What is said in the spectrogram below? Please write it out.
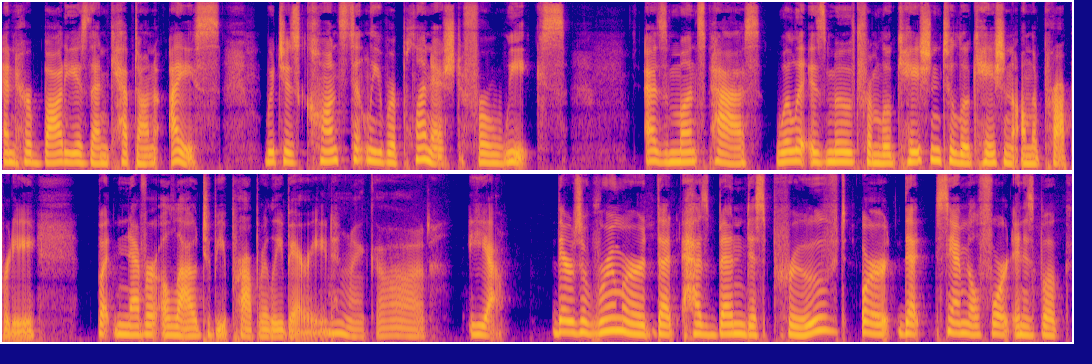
and her body is then kept on ice, which is constantly replenished for weeks. As months pass, Willa is moved from location to location on the property, but never allowed to be properly buried. Oh my god. Yeah. There's a rumor that has been disproved, or that Samuel Fort in his book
